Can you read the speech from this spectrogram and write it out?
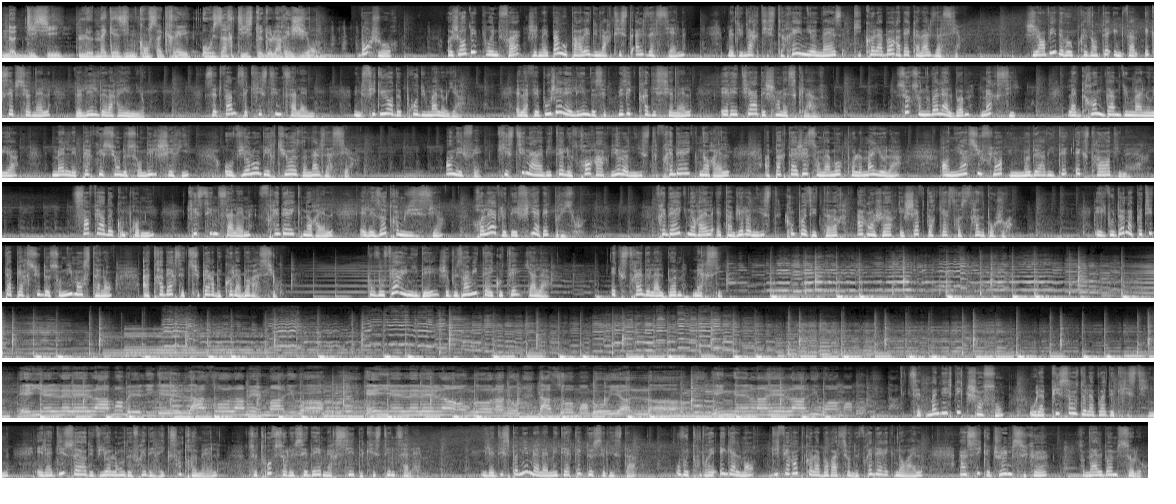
Note d'ici, le magazine consacré aux artistes de la région. Bonjour. Aujourd'hui, pour une fois, je ne vais pas vous parler d'une artiste alsacienne, mais d'une artiste réunionnaise qui collabore avec un Alsacien. J'ai envie de vous présenter une femme exceptionnelle de l'île de la Réunion. Cette femme, c'est Christine Salem, une figure de proue du Maloya. Elle a fait bouger les lignes de cette musique traditionnelle, héritière des chants d'esclaves. Sur son nouvel album, Merci, la grande dame du Maloya mêle les percussions de son île chérie au violon virtuose d'un Alsacien. En effet, Christine a invité le trop rare violoniste Frédéric Norel à partager son amour pour le Mayola en y insufflant une modernité extraordinaire. Sans faire de compromis, Christine Salem, Frédéric Norel et les autres musiciens relèvent le défi avec brio. Frédéric Norel est un violoniste, compositeur, arrangeur et chef d'orchestre strasbourgeois. Il vous donne un petit aperçu de son immense talent à travers cette superbe collaboration. Pour vous faire une idée, je vous invite à écouter Yala, extrait de l'album Merci. Cette magnifique chanson, où la puissance de la voix de Christine et la douceur du violon de Frédéric s'entremêlent, se trouve sur le CD Merci de Christine Salem. Il est disponible à la médiathèque de Célesta, où vous trouverez également différentes collaborations de Frédéric Norel, ainsi que Dream Sucker, son album solo.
